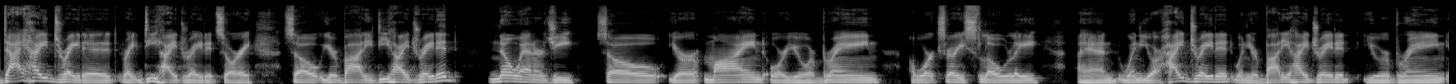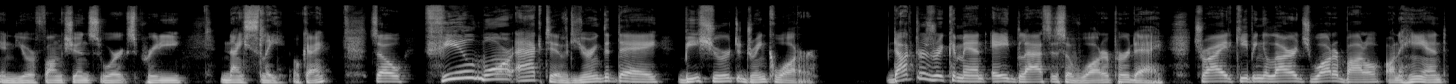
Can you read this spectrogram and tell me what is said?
dehydrated, right? Dehydrated, sorry. So your body dehydrated, no energy. So your mind or your brain works very slowly. And when you are hydrated, when your body hydrated, your brain and your functions works pretty nicely. Okay. So feel more active during the day. Be sure to drink water. Doctors recommend eight glasses of water per day. Try keeping a large water bottle on hand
